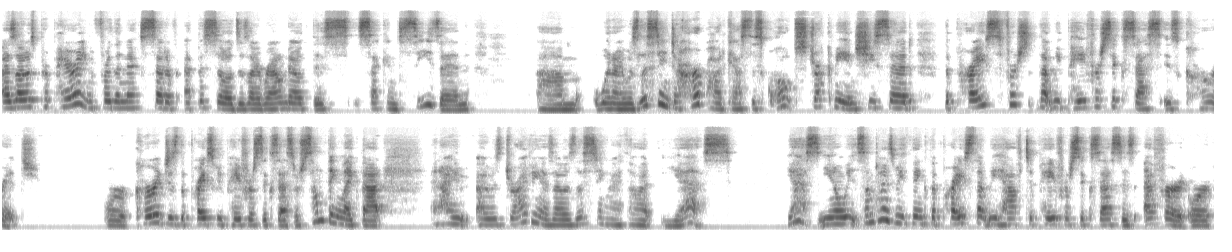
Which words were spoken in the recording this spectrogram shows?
as I was preparing for the next set of episodes, as I round out this second season, um, when I was listening to her podcast, this quote struck me, and she said, "The price for that we pay for success is courage, or courage is the price we pay for success, or something like that." And I, I was driving as I was listening, and I thought, "Yes, yes." You know, we sometimes we think the price that we have to pay for success is effort, or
